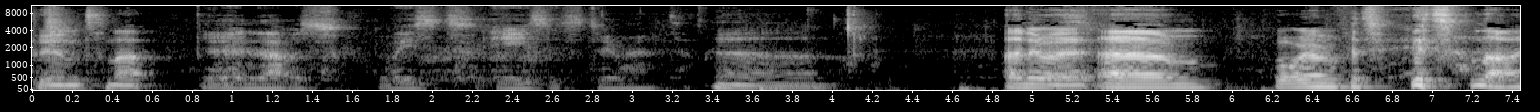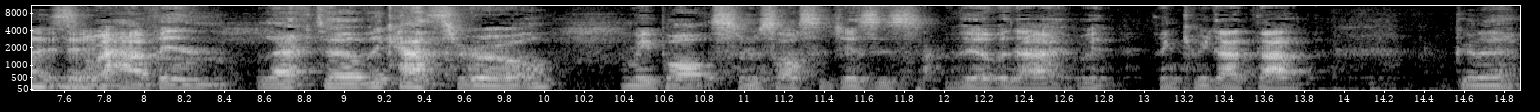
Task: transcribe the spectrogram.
the internet. Yeah, that was at least easy to do. Right? Yeah. Anyway, um, what are we having for tea tonight? So we're having leftover casserole, and we bought some sausages the other night. We're thinking we'd add that. We're Gonna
